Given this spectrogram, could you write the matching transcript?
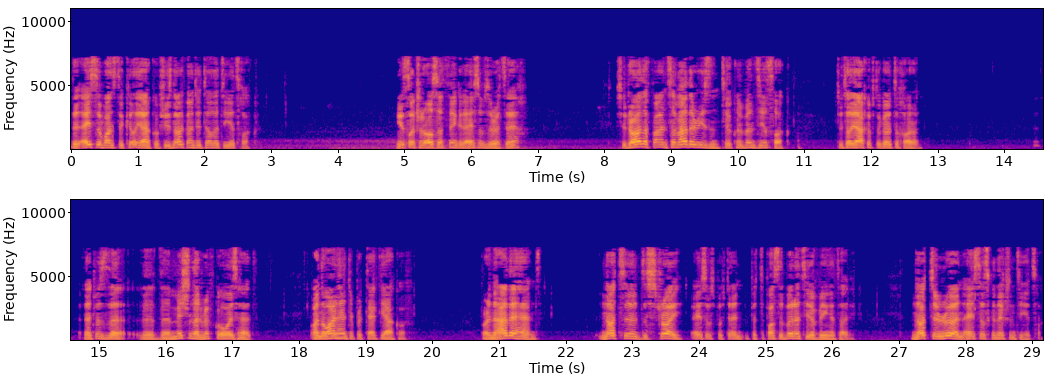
that Esav wants to kill Yaakov, she's not going to tell that to Yitzchak. Yitzchak should also think that Esav's a Retzech. She'd rather find some other reason to convince Yitzchak to tell Yaakov to go to Haran. That was the, the, the mission that Rivka always had. On the one hand, to protect Yaakov. But on the other hand, not to destroy Esav's possibility of being a tzaddik, not to ruin Esav's connection to Yitzchak.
